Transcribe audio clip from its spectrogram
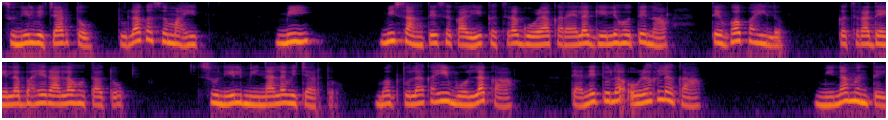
सुनील विचारतो तुला कसं माहीत? मी मी सांगते सकाळी कचरा गोळा करायला गेले होते ना तेव्हा पाहिलं. कचरा द्यायला बाहेर आला होता तो. सुनील मीनाला विचारतो मग तुला काही बोलला का? त्याने तुला ओळखलं का? मीना म्हणते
